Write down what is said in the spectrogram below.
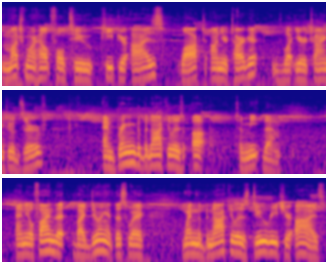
much more helpful to keep your eyes locked on your target, what you're trying to observe, and bringing the binoculars up to meet them. And you'll find that by doing it this way, when the binoculars do reach your eyes,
